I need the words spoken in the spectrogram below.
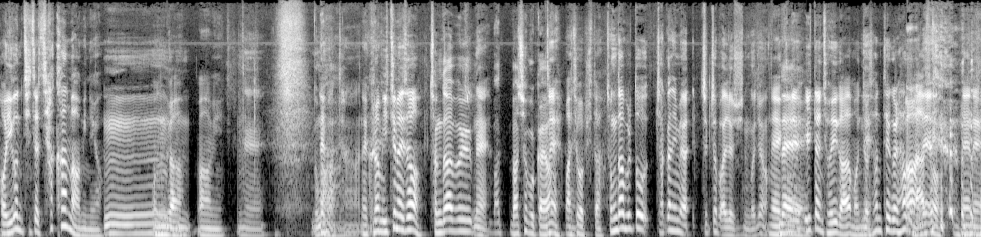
어 이건 진짜 착한 마음이네요. 음 뭔가 마음이. 네 너무 많다. 네, 그럼 이쯤에서 정답을 네. 마- 맞춰볼까요? 네 맞춰봅시다. 정답을 또 작가님이 아- 직접 알려주시는 거죠? 네, 네. 근데 일단 저희가 먼저 네. 선택을 하고 아, 나서, 네, 네,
